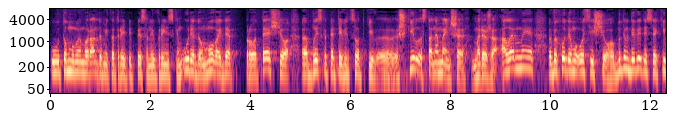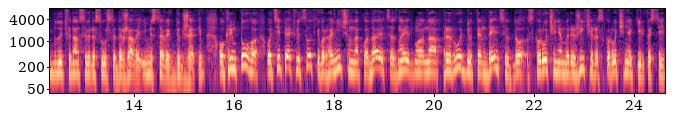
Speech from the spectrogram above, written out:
у тому меморандумі, який підписаний українським урядом, мова йде про те, що е, близько 5% е, шкіл стане менше мережа. Але ми виходимо ось із чого. Будемо дивитися, які будуть фінансові ресурси держави і місцевих бюджетів. Окрім того, оці 5% органічно накладаються знаємо, на природню тенденцію до скорочення мережі через скорочення кількості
